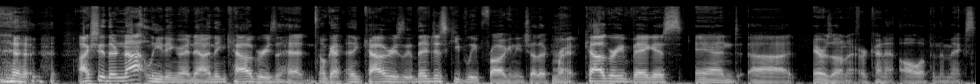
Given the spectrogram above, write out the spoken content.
actually they're not leading right now. I think Calgary's ahead. Okay. I think Calgary's. They just keep leapfrogging each other. Right. Calgary, Vegas, and uh, Arizona are kind of all up in the mix.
